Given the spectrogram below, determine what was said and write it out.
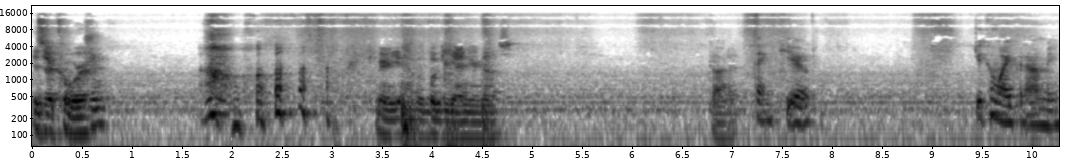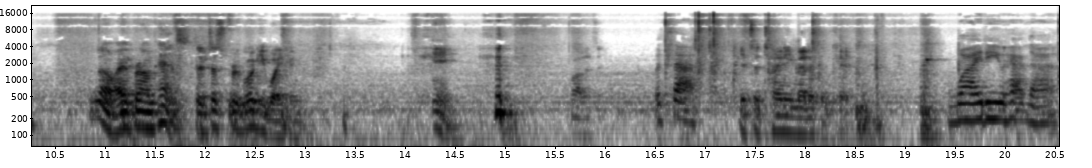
Is there coercion? Here, you have a boogie on your nose. Got it. Thank you. You can wipe it on me. No, I have brown pants. They're just for boogie wiping. Eh. what is it? What's that? It's a tiny medical kit. Why do you have that?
